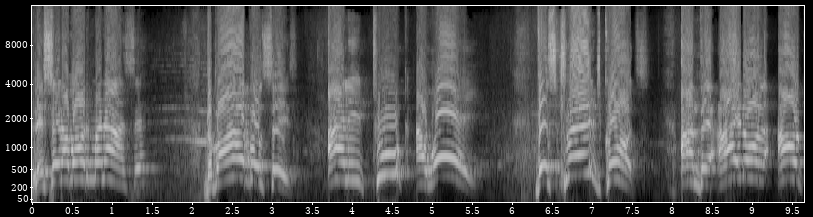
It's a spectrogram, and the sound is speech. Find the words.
Listen about Manasseh. The Bible says, and he took away the strange gods and the idol out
